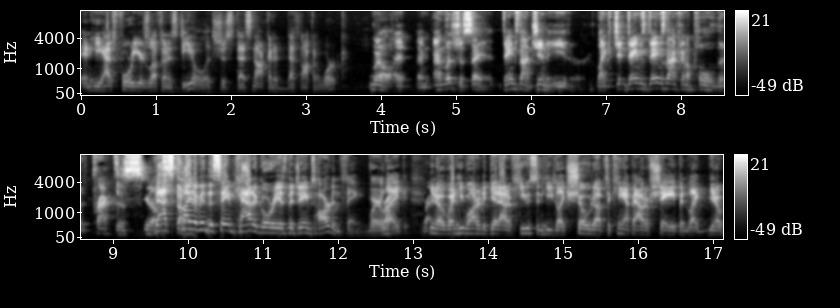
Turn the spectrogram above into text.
and he has four years left on his deal, it's just that's not gonna that's not gonna work. Well, and, and let's just say it, Dame's not Jimmy either. Like James, Dame's not gonna pull the practice. You know, that's stuff. kind of in the same category as the James Harden thing, where right, like right. you know when he wanted to get out of Houston, he like showed up to camp out of shape and like you know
